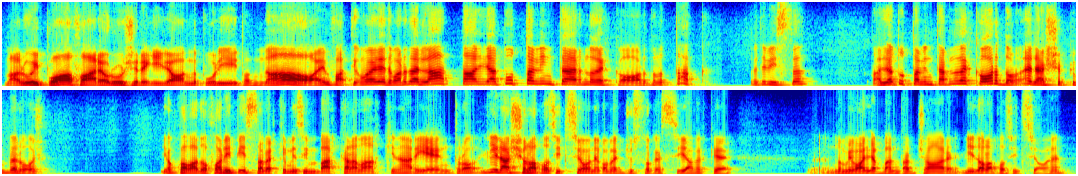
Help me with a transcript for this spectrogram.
Ma lui può fare un Rouge Reguillon pulito? No, e infatti come vedete, guardate là, taglia tutto all'interno del cordolo. Tac, avete visto? Taglia tutto all'interno del cordolo ed esce più veloce. Io qua vado fuori pista perché mi si imbarca la macchina, rientro, gli lascio la posizione come è giusto che sia perché non mi voglio avvantaggiare, gli do la posizione.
